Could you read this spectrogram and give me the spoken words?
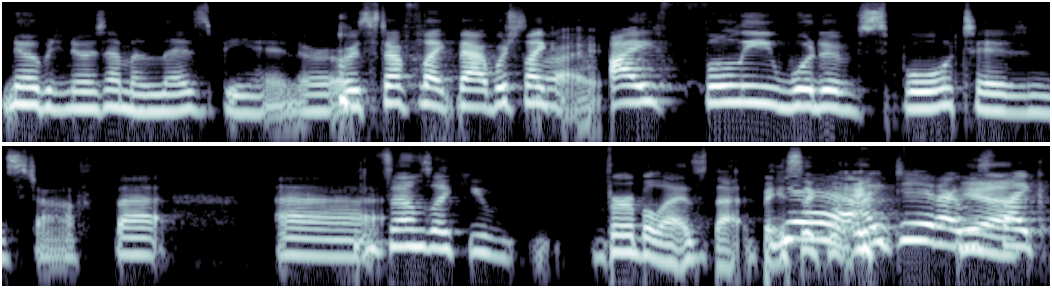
nobody knows I'm a lesbian or, or stuff like that, which like Right. I fully would have sported and stuff. But uh, It sounds like you verbalized that basically. yeah, I did. I was Yeah. like,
